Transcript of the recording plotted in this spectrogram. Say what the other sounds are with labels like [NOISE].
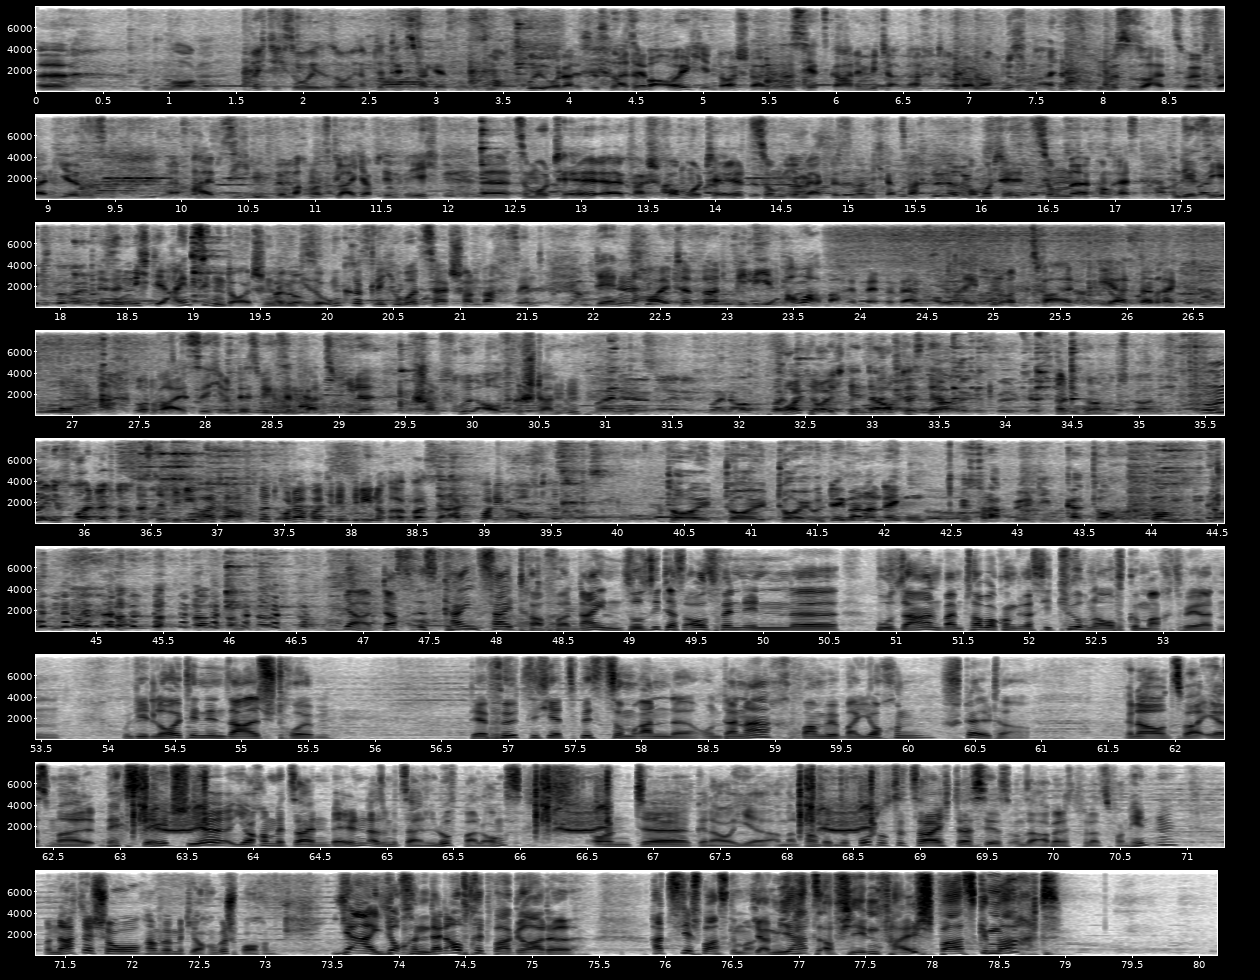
Äh, guten Morgen. Richtig, so, so ich habe den Text vergessen. Es ist noch früh, oder? Noch also bei früh. euch in Deutschland ist es jetzt gerade Mitternacht oder noch nicht mal. [LAUGHS] Es müsste so halb zwölf sein. Hier ist es halb sieben. Wir machen uns gleich auf den Weg äh, zum Hotel, äh, Quatsch, vom Hotel zum, ihr merkt, wir sind noch nicht ganz wach, vom Hotel zum äh, Kongress. Und ihr seht, wir sind nicht die einzigen Deutschen, die um diese unchristliche Uhrzeit schon wach sind. Denn heute wird Willi Auerbach im Wettbewerb auftreten und zwar als erster direkt um 8.30 Uhr. Und deswegen sind ganz viele schon früh aufgestanden. Freut ihr euch denn darauf, dass der. Ah, die hören uns gar nicht. Aber ihr freut euch doch, dass der Willi heute auftritt, oder? Wollt ihr dem Willi noch irgendwas sagen vor dem Auftritt? Toi, toi, toi. Und dem dann denken, es rappelt im Karton. Ja, das ist kein Zeitraffer. Nein, so sieht das aus, wenn in äh, Busan beim Zauberkongress die Türen aufgemacht werden und die Leute in den Saal strömen. Der füllt sich jetzt bis zum Rande. Und danach waren wir bei Jochen Stelter. Genau, und zwar erstmal Backstage hier, Jochen mit seinen Bällen, also mit seinen Luftballons. Und äh, genau, hier am Anfang werden so Fotos gezeigt. Das hier ist unser Arbeitsplatz von hinten. Und nach der Show haben wir mit Jochen gesprochen. Ja, Jochen, dein Auftritt war gerade. Hat es dir Spaß gemacht? Ja, mir hat es auf jeden Fall Spaß gemacht.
